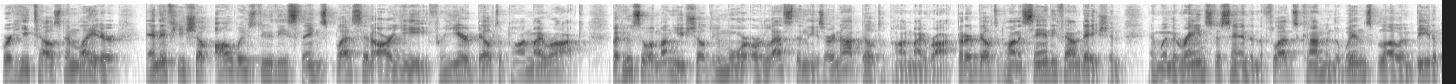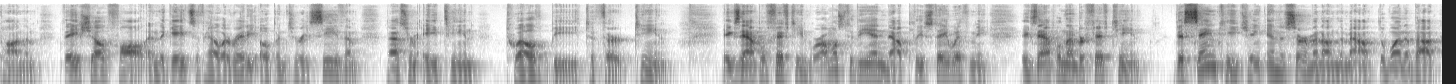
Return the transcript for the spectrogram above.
where he tells them later, And if ye shall always do these things, blessed are ye, for ye are built upon my rock. But whoso among you shall do more or less than these are not built upon my rock, but are built upon a sandy foundation. And when the rains descend, and the floods come, and the winds blow, and beat upon them, they shall fall, and the gates of hell are ready open to receive them. That's from 18, 12b to 13. Example 15. We're almost to the end now. Please stay with me. Example number 15. This same teaching in the Sermon on the Mount, the one about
